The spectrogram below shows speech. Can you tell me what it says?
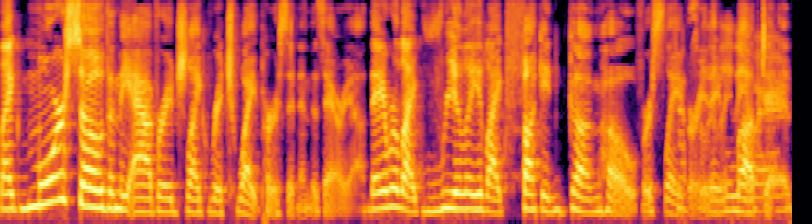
Like more so than the average like rich white person in this area. They were like really like fucking gung ho for slavery. Absolutely, they loved it.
